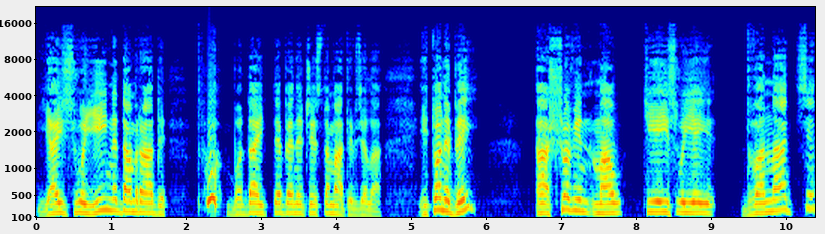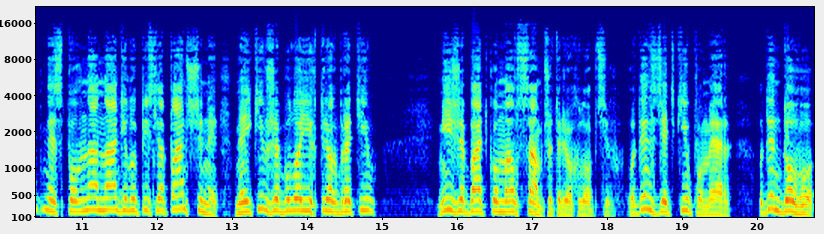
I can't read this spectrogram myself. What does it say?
Я й своїй не дам ради. Фу, бодай тебе нечиста мати взяла. І то не бий. А що він мав тієї своєї? Дванадцять несповна наділу після панщини, на які вже було їх трьох братів. Мій же батько мав сам чотирьох хлопців. Один з дядьків помер, один довго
